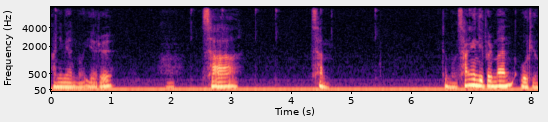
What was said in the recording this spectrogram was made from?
아니면 뭐 얘를 4, 3. 그뭐 상위 니블만 오류.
